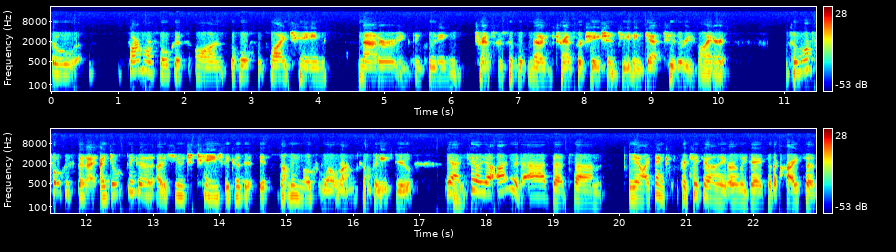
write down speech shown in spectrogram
So far more focus on the whole supply chain matter, in, including transfer simple matters of transportation to even get to the refiners. So more focus, but I, I don't think a, a huge change because it, it's something most well-run companies do. Yeah, Celia, I would add that, um, you know, I think particularly in the early days of the crisis,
